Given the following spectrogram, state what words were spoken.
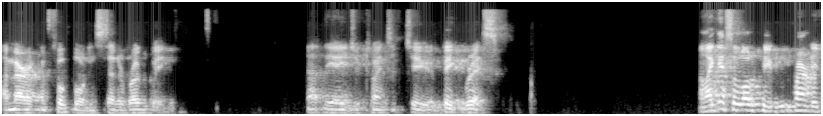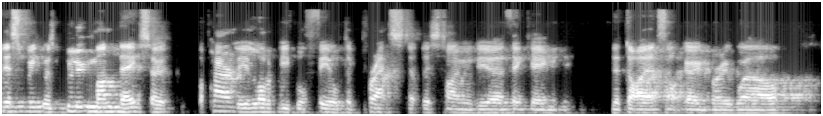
American football instead of rugby at the age of 22, a big risk. And I guess a lot of people, apparently this week was Blue Monday, so apparently a lot of people feel depressed at this time of year, thinking the diet's not going very well,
